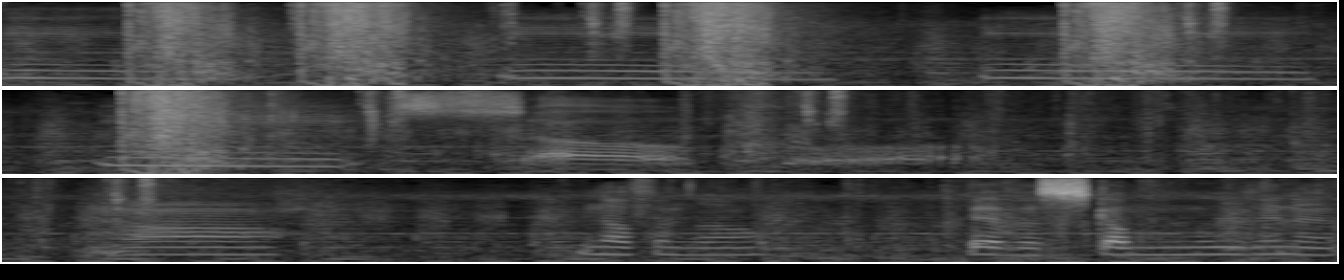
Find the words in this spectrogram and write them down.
Mm. Mm. Mm. Nothing though. Bit of a scum move, innit?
